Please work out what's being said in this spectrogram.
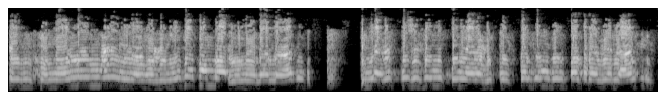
Le dijo, no, no, nadie, nos volvimos a asomar y no era nadie. Y ya después dice mi cuñada, dice, es que hay un bulto atrás del ángel.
